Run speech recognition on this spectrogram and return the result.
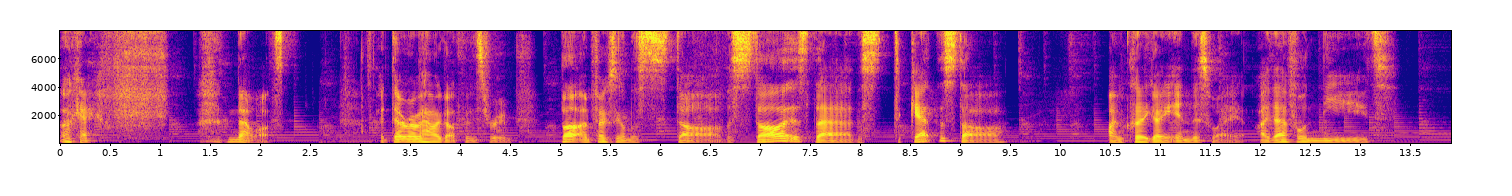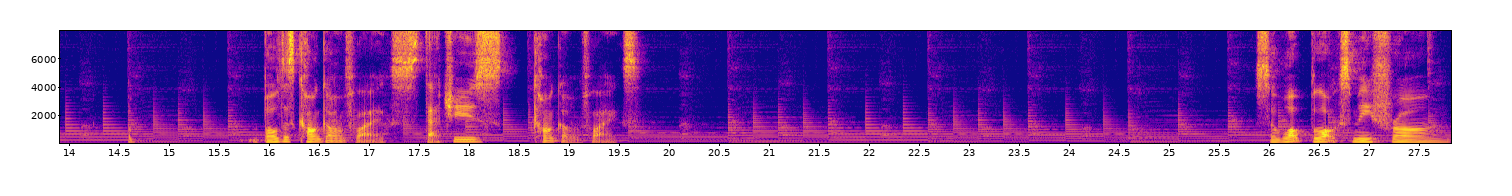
Okay. now what? I don't remember how I got through this room, but I'm focusing on the star. The star is there. The, to get the star, I'm clearly going in this way. I therefore need... Boulders can't go on flags. Statues can't go on flags. So what blocks me from...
